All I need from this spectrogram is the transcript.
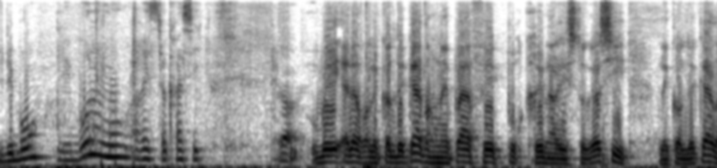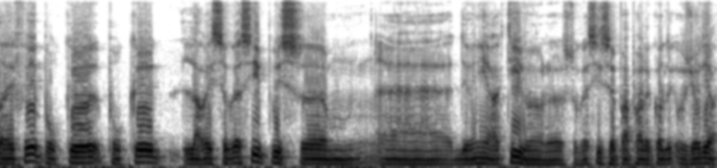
Il est beau. Il est beau le mot, aristocratie. Oui, alors l'école de cadre n'est pas fait pour créer une aristocratie. L'école de cadre est fait pour que, pour que l'aristocratie puisse euh, euh, devenir active. L'aristocratie, c'est pas par l'école de Je veux dire,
